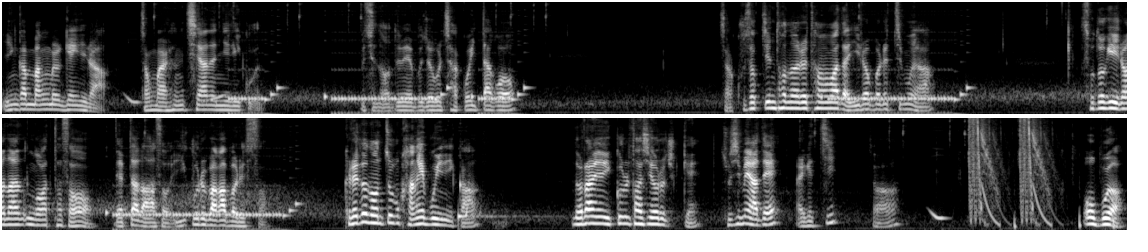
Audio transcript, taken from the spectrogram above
인간 막물갱이라 정말 흔치 않은 일이군. 무슨 어둠의 부적을 찾고 있다고? 자 구석진 터널을 탐험하다 잃어버렸지 뭐야. 소독이 일어나는 것 같아서 냅다 나와서 입구를 막아버렸어. 그래도 넌 좀 강해 보이니까. 너라면 입구를 다시 열어줄게. 조심해야 돼. 알겠지? 자. 어 뭐야?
